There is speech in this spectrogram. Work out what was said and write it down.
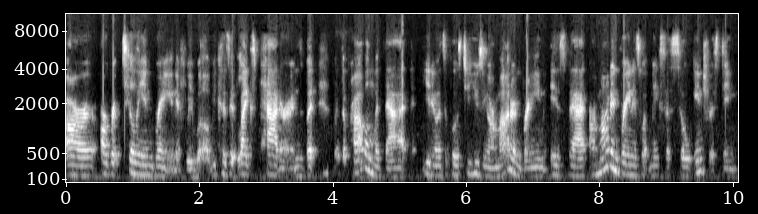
our our reptilian brain, if we will, because it likes patterns. But but the problem with that, you know, as opposed to using our modern brain, is that our modern brain is what makes us so interesting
